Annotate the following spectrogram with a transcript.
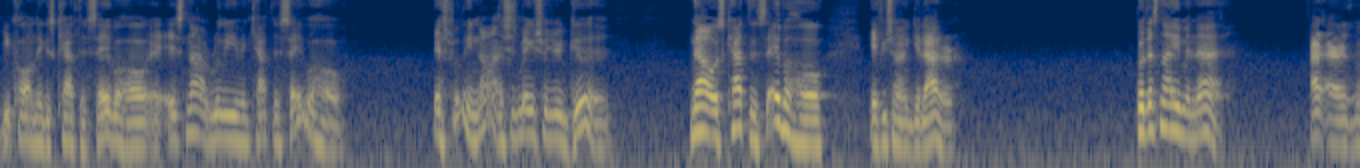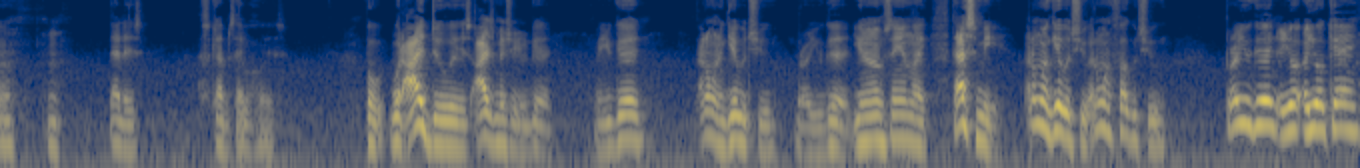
you call niggas Captain Hoe. It's not really even Captain Hoe. It's really not. It's just making sure you're good. Now it's Captain Hoe if you're trying to get at her. But that's not even that. I, I hmm, that is that's what Captain Hoe is. But what I do is I just make sure you're good. Are you good? I don't want to get with you, but are you good? You know what I'm saying? Like that's me. I don't want to get with you. I don't want to fuck with you. But are you good? Are you are you okay?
